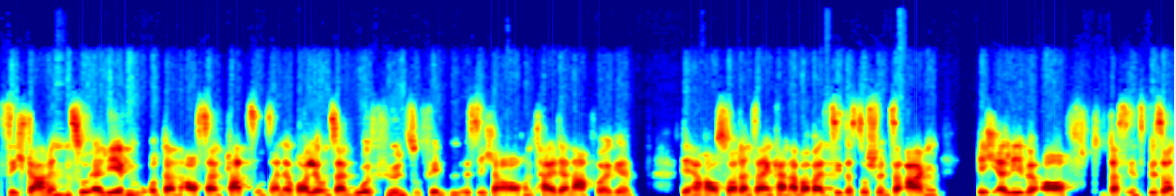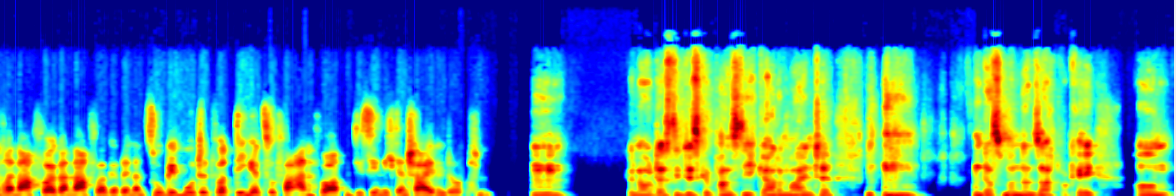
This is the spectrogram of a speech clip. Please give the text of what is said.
sich darin zu erleben und dann auch seinen Platz und seine Rolle und sein Wohlfühlen zu finden, ist sicher auch ein Teil der Nachfolge, der herausfordernd sein kann. Aber weil Sie das so schön sagen, ich erlebe oft, dass insbesondere Nachfolgern, Nachfolgerinnen zugemutet wird, Dinge zu verantworten, die sie nicht entscheiden dürfen. Mhm. Genau, das ist die Diskrepanz, die ich gerade meinte. Und dass man dann sagt, okay, ähm,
